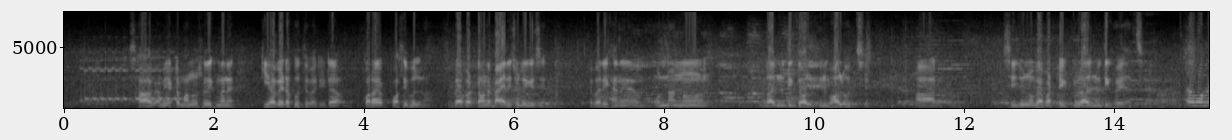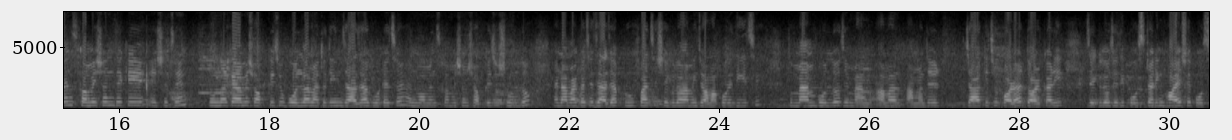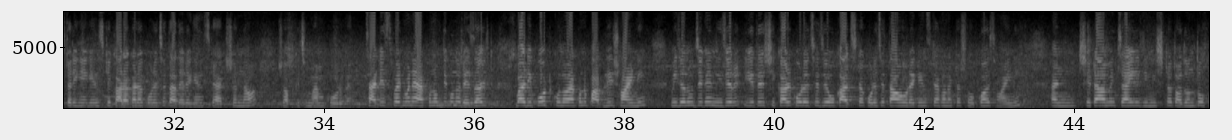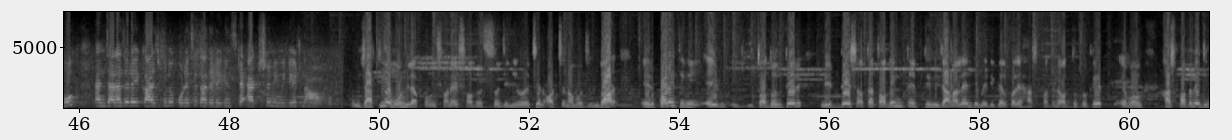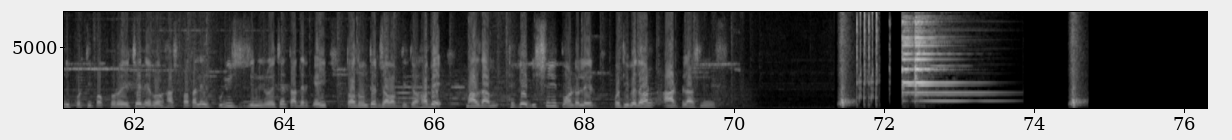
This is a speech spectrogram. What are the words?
আমি একটা মানুষ হয়ে মানে কীভাবে এটা করতে পারি? এটা করা পসিবল না। ব্যাপারটা মানে বাইরে চলে গেছে। এবার এখানে অন্যান্য রাজনৈতিক দল ইনভলভ হচ্ছে। আর সেই জন্য ব্যাপারটা একটু রাজনৈতিক হয়ে যাচ্ছে। ওমেন্স কমিশন থেকে এসেছেন ওনাকে আমি সব কিছু বললাম, এতদিন যা যা ঘটেছে অ্যান্ড ওমেন্স কমিশন সব কিছু শুনলো। অ্যান্ড আমার কাছে যা যা প্রুফ আছে, সেগুলো আমি জমা করে দিয়েছি। তো ম্যাম বলল যে ম্যাম আমার, আমাদের যা কিছু করার দরকারি, যেগুলো যদি পোস্টারিং হয়, সে পোস্টারিং এগেনস্টে কারা কারা করেছে, তাদের এগেনস্টে অ্যাকশন নেওয়া সব কিছু ম্যাম করবেন স্যাটিসফাইড মানে এখন অবধি কোনো রেজাল্ট বা রিপোর্ট কোনো এখনও পাবলিশ হয়নি। মিজানু যেখানে নিজের ইয়েতে স্বীকার করেছে যে ও কাজটা করেছে, তাও ওর এগেনস্টে এখন একটা শোকজ হয়নি। অ্যান্ড সেটা আমি চাই যে জিনিসটা তদন্ত হোক অ্যান্ড যারা যারা এই কাজগুলো করেছে, তাদের এগেনস্টে অ্যাকশন ইমিডিয়েট নেওয়া হোক। জাতীয় মহিলা কমিশনের সদস্য যিনি রয়েছেন অর্চনা মজুমদার, এরপরে তিনি এই তদন্তের নির্দেশ অর্থাৎ তদন্তের তিনি জানালেন যে মেডিকেল কলেজ হাসপাতালে অধ্যক্ষকে এবং হাসপাতালে যিনি কর্তৃপক্ষ রয়েছেন এবং হাসপাতালের পুলিশ যিনি রয়েছেন তাদেরকে এই তদন্তের জবাব দিতে হবে। মালদা থেকে বিশ্বজিৎ মণ্ডলের প্রতিবেদন আর প্লাস নিউজ।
